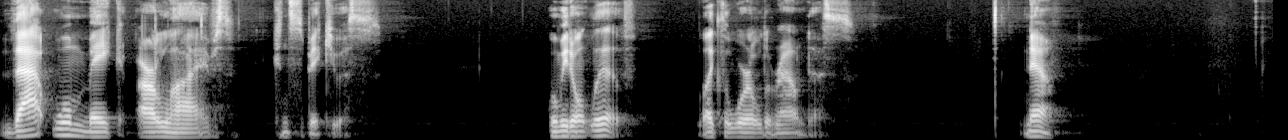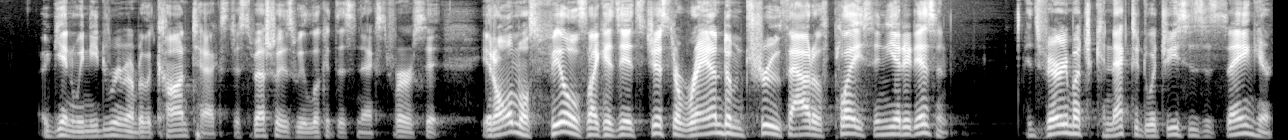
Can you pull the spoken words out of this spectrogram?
That will make our lives conspicuous when we don't live like the world around us. Now, again, we need to remember the context, especially as we look at this next verse. It, it almost feels like it's, just a random truth out of place, and yet it isn't. It's very much connected to what Jesus is saying here.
